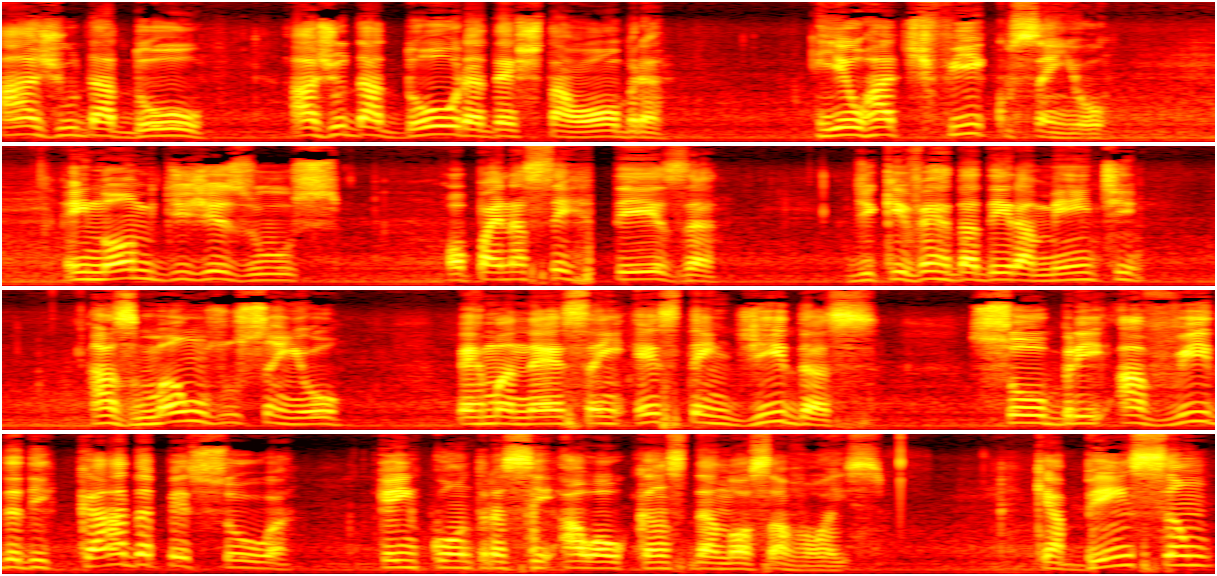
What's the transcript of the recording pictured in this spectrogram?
ajudador, ajudadora desta obra. E eu ratifico, Senhor, em nome de Jesus, ó Pai, na certeza de que verdadeiramente as mãos do Senhor permanecem estendidas sobre a vida de cada pessoa que encontra-se ao alcance da nossa voz. Que a bênção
